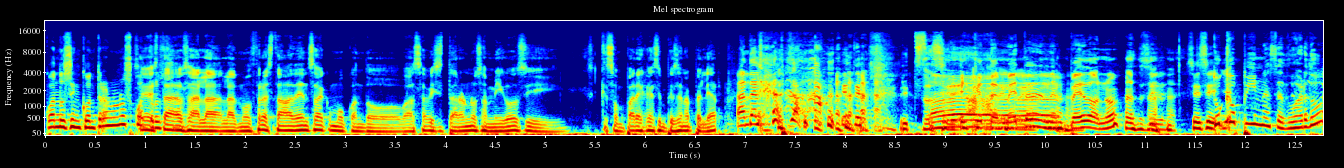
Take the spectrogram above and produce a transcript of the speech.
Cuando se encontraron unos cuatro... o sea, la, atmósfera estaba densa como cuando vas a visitar a unos amigos y que son parejas y empiezan a pelear. Ándale. y, que te meten en el pedo, ¿no? Sí, sí. ¿Tú qué opinas, Eduardo?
